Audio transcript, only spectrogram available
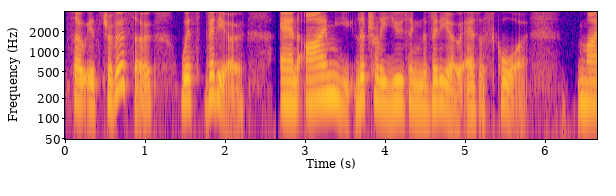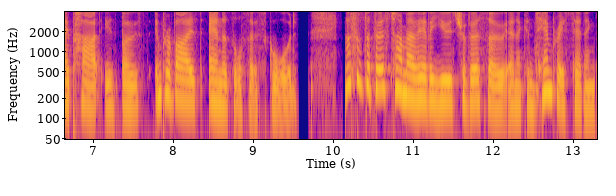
So it's traverso with video, and I'm literally using the video as a score my part is both improvised and it's also scored. This is the first time I've ever used Traverso in a contemporary setting.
